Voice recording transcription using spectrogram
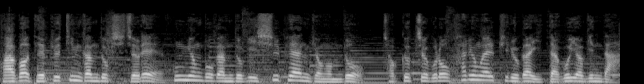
과거 대표팀 감독 시절에 홍명보 감독이 실패한 경험도 적극적으로 활용할 필요가 있다고 여긴다.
